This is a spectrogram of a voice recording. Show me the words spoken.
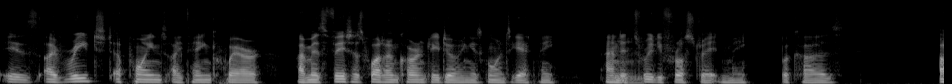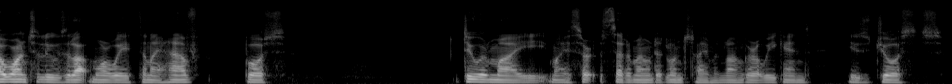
Is I've reached a point I think where I'm as fit as what I'm currently doing is going to get me, and it's Mm. really frustrating me because I want to lose a lot more weight than I have, but doing my my set amount at lunchtime and longer at weekends is just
